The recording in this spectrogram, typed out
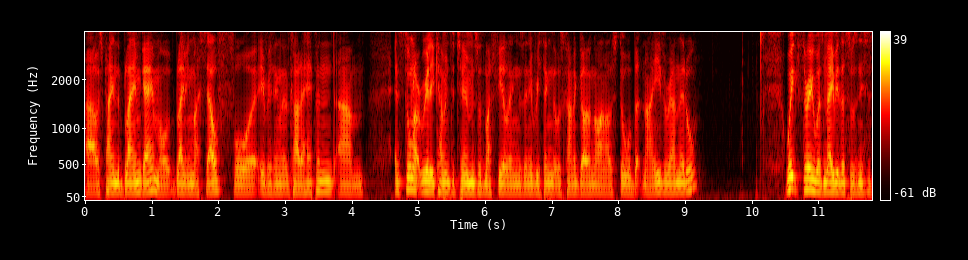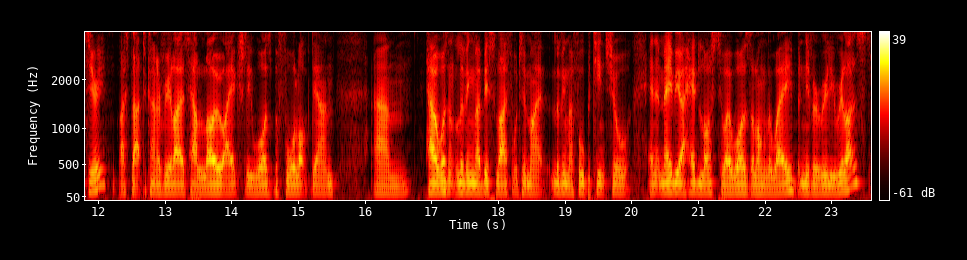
Uh, I was playing the blame game or blaming myself for everything that kind of happened. Um, and still not really coming to terms with my feelings and everything that was kind of going on. I was still a bit naive around that all. Week three was maybe this was necessary. I start to kind of realize how low I actually was before lockdown. Um, how I wasn't living my best life or to my living my full potential, and that maybe I had lost who I was along the way, but never really realized.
